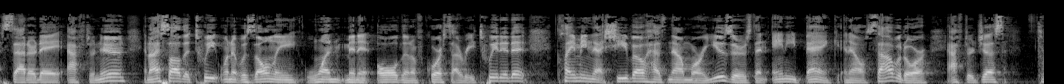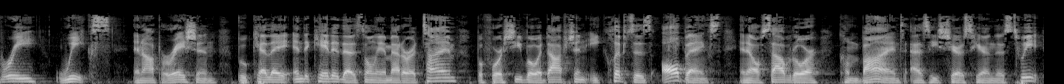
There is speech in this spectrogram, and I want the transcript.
Saturday afternoon. And I saw the tweet when it was only one minute old. And of course I retweeted it claiming that Chivo has now more users than any bank in El Salvador after just three weeks in operation. Bukele indicated that it's only a matter of time before Chivo adoption eclipses all banks in El Salvador combined, as he shares here in this tweet.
